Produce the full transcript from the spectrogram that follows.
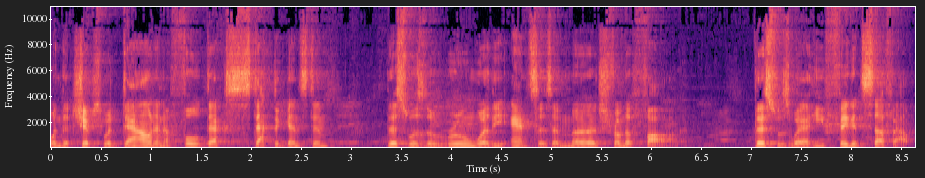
When the chips were down and a full deck stacked against him, this was the room where the answers emerged from the fog. This was where he figured stuff out.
